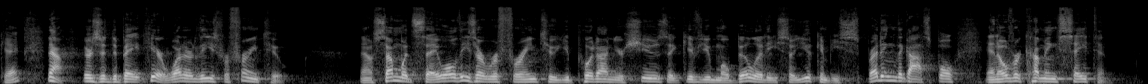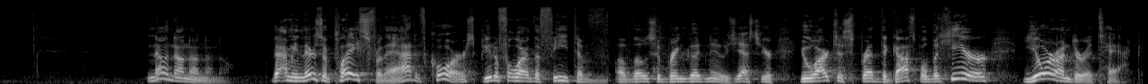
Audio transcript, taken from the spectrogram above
Okay? Now, there's a debate here. What are these referring to? Now, some would say, well, these are referring to you put on your shoes that give you mobility so you can be spreading the gospel and overcoming Satan. No, no, no, no, no. I mean, there's a place for that, of course. Beautiful are the feet of, of those who bring good news. Yes, you're, you are to spread the gospel, but here you're under attack.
